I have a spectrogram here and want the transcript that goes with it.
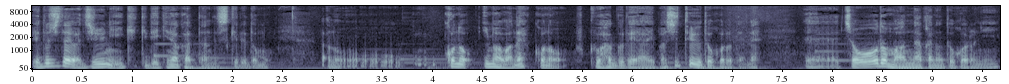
江戸時代は自由に行き来できなかったんですけれどもあのこの今はねこの福博出会い橋というところでね、えー、ちょうど真ん中のところに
